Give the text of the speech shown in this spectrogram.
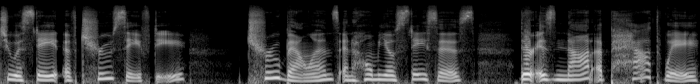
to a state of true safety, true balance, and homeostasis, there is not a pathway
